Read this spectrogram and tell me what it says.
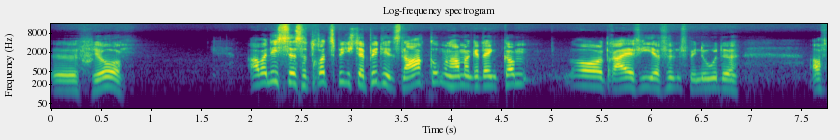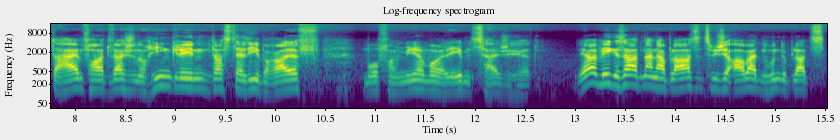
Äh, ja. Aber nichtsdestotrotz bin ich der Bitte jetzt nachgucken und haben mir gedacht, komm, oh, drei, vier, fünf Minuten auf der Heimfahrt werde ich noch hinkriegen, dass der liebe Ralf mal von mir mal Lebenszeichen hört. Ja, wie gesagt, in einer Blase zwischen Arbeit und Hundeplatz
